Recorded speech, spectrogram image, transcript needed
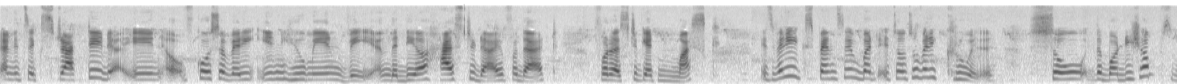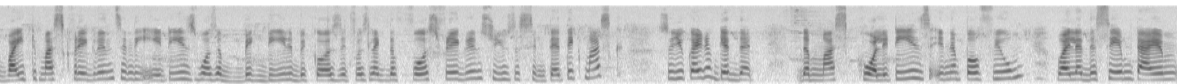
and it's extracted in, of course, a very inhumane way and the deer has to die for that, for us to get musk. It's very expensive but it's also very cruel. So the Body Shop's white musk fragrance in the 80s was a big deal because it was like the first fragrance to use a synthetic musk. So you kind of get that the musk qualities in a perfume while at the same time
